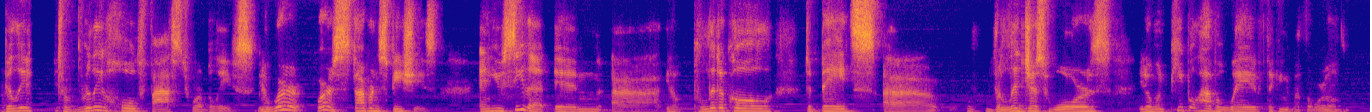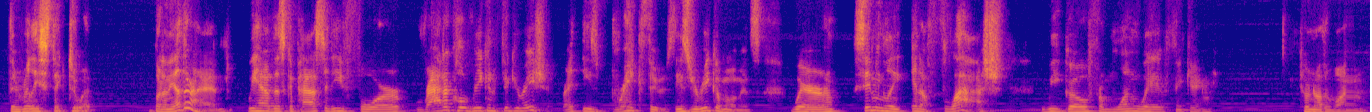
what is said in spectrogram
ability to really hold fast to our beliefs. You know, we're we're a stubborn species, and you see that in uh, you know political debates, uh, religious wars you know, when people have a way of thinking about the world, they really stick to it. But on the other hand, we have this capacity for radical reconfiguration, right? These breakthroughs, these eureka moments where seemingly in a flash, we go from one way of thinking to another one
